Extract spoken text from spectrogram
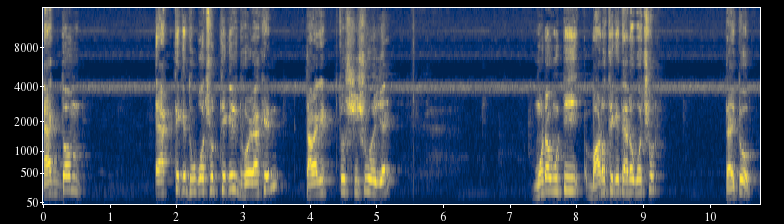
একদম এক থেকে দু বছর থেকে ধরে রাখেন, তার আগে তো শিশু হয়ে যায়। মোটামুটি বারো থেকে তেরো বছর। তাই তো?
